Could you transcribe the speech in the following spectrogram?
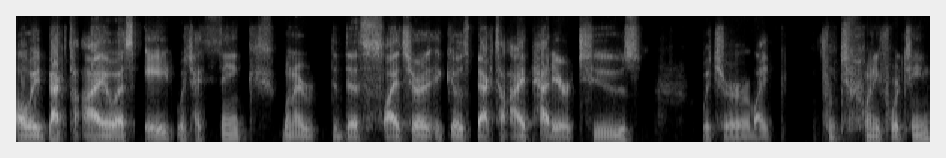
all the way back to iOS 8, which I think when I did this slides here, it goes back to iPad Air 2s, which are like from 2014.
